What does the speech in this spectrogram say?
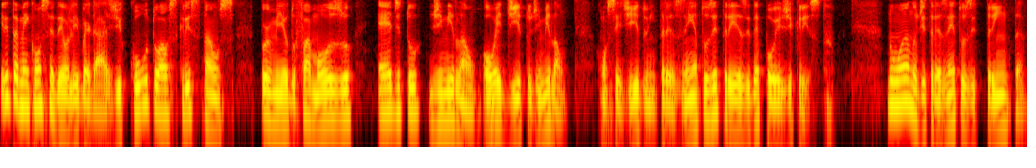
Ele também concedeu liberdade de culto aos cristãos por meio do famoso Edito de Milão, ou Edito de Milão, concedido em 313 depois de Cristo. No ano de 330,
